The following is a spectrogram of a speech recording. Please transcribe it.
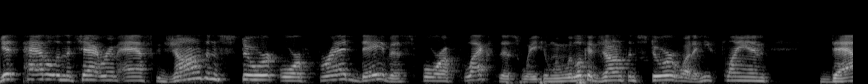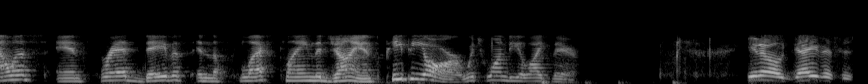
Get paddled in the chat room. Ask Jonathan Stewart or Fred Davis for a flex this week. And when we look at Jonathan Stewart, what he's playing Dallas and Fred Davis in the flex playing the Giants. PPR, which one do you like there? You know, Davis has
